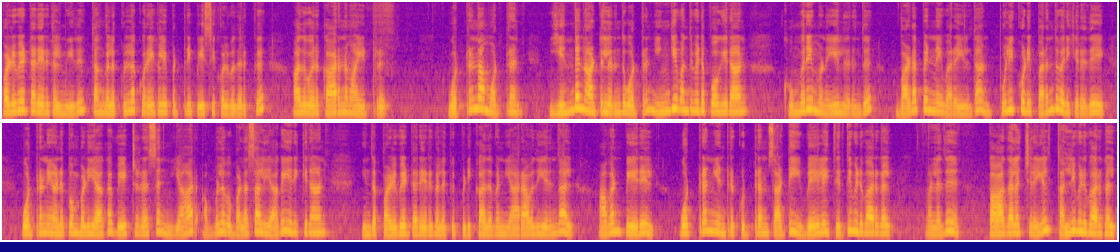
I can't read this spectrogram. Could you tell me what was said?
பழுவேட்டரையர்கள் மீது தங்களுக்குள்ள குறைகளை பற்றி பேசிக்கொள்வதற்கு அது ஒரு காரணமாயிற்று. ஒற்றனாம் ஒற்றன் எந்த நாட்டிலிருந்து ஒற்றன் இங்கே வந்துவிடப் போகிறான்? குமரி முனையிலிருந்து வடபெண்ணை வரையில்தான் புலிக்கொடி பறந்து வருகிறதே. ஒற்றனை அனுப்பும்படியாக வேற்றரசன் யார் அவ்வளவு பலசாலியாக இருக்கிறான்? இந்த பழுவேட்டரையர்களுக்கு பிடிக்காதவன் யாராவது இருந்தால் அவன் பேரில் ஒற்றன் என்று குற்றம் சாட்டி வேலை திருத்தி விடுவார்கள் அல்லது பாதாள சிறையில் தள்ளி விடுவார்கள்.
